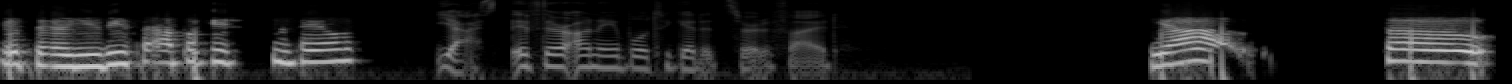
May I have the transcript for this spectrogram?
If their U visa application fails, Yes, if they're unable to get it certified. yeah. So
